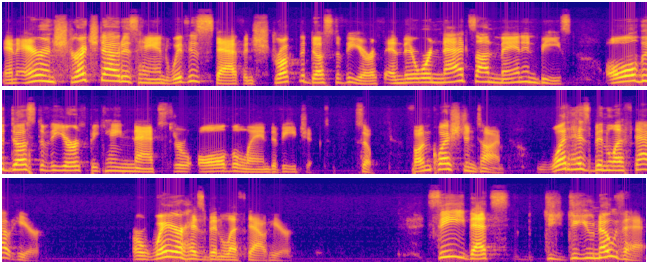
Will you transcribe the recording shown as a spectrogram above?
And Aaron stretched out his hand with his staff and struck the dust of the earth, and there were gnats on man and beast. All the dust of the earth became gnats through all the land of Egypt. So, fun question time. What has been left out here? Or where has been left out here? See, that's. Do, do you know that?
